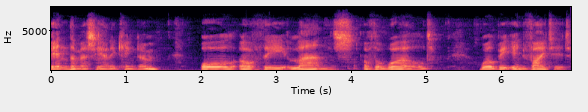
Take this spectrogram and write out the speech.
in the Messianic kingdom, all of the lands of the world will be invited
